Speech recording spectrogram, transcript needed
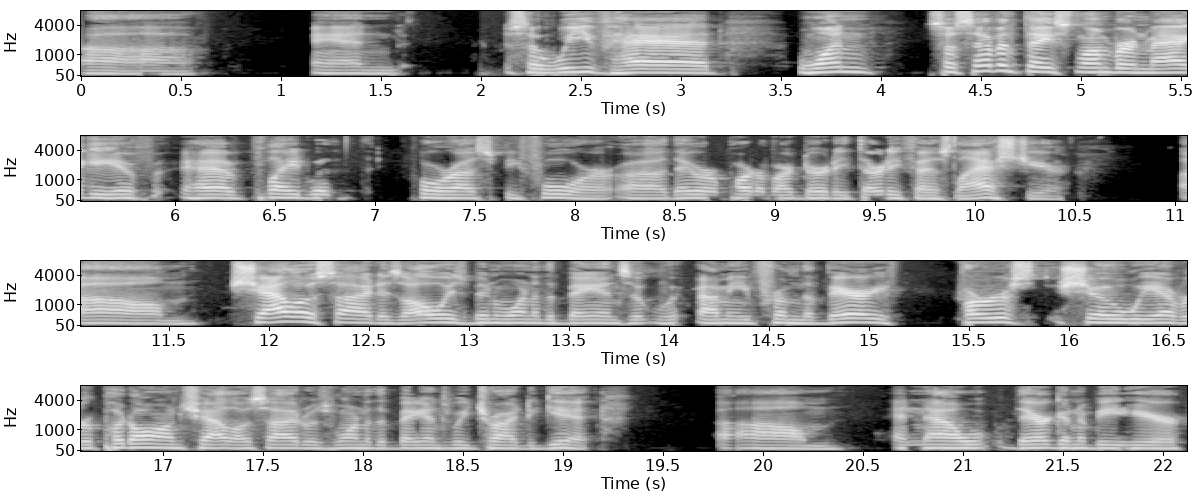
uh, and so we've had one. So Seventh Day Slumber and Maggie have have played with for us before. Uh, they were part of our Dirty Thirty Fest last year. Um, Shallow Side has always been one of the bands that w- I mean, from the very first show we ever put on, Shallow Side was one of the bands we tried to get. Um, and now they're going to be here.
